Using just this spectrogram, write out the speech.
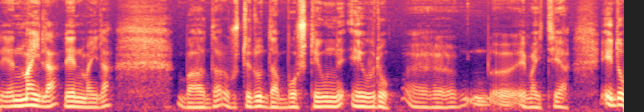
lehen maila, lehen maila, ba, da, uste dut da bosteun euro uh, emaitea. Edo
